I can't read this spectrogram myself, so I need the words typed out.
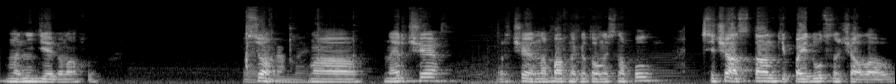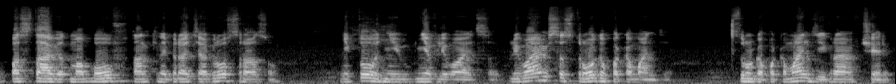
На неделю, нахуй. Все. хромает. На, РЧ. РЧ на баф на готовность на пул. Сейчас танки пойдут сначала, поставят мобов. Танки набирайте агро сразу. Никто не, не вливается. Вливаемся строго по команде. Строго по команде играем в череп.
